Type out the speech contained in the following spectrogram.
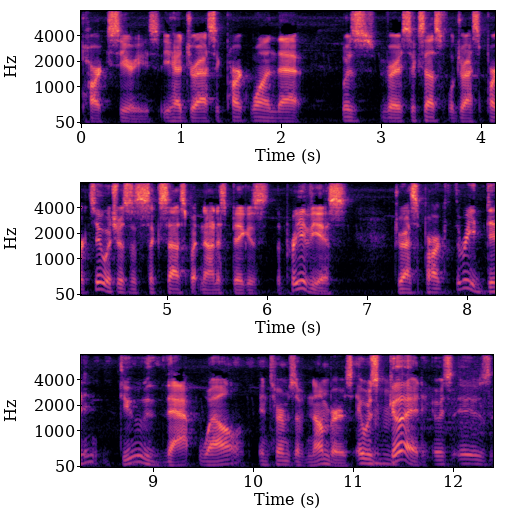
Park series. You had Jurassic Park 1 that was very successful, Jurassic Park 2, which was a success but not as big as the previous. Jurassic Park 3 didn't do that well in terms of numbers. It was good. It was it was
